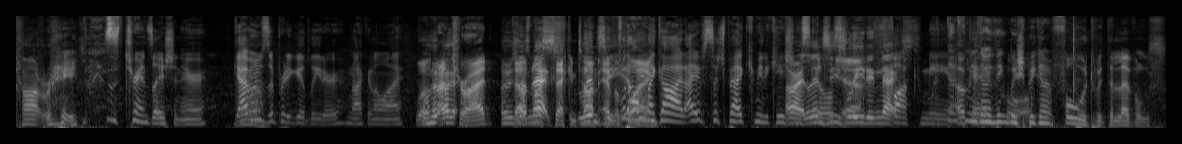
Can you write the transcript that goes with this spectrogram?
can't read. this is translation error. Gavin Yeah. was a pretty good leader. I'm not gonna lie. Well, Well, I tried. That was my second time Lindsay. ever But, oh my god, I have such bad communication All right, skills. Lindsay's Yeah. leading next. Fuck me. I okay, don't think we should be going forward with the levels.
